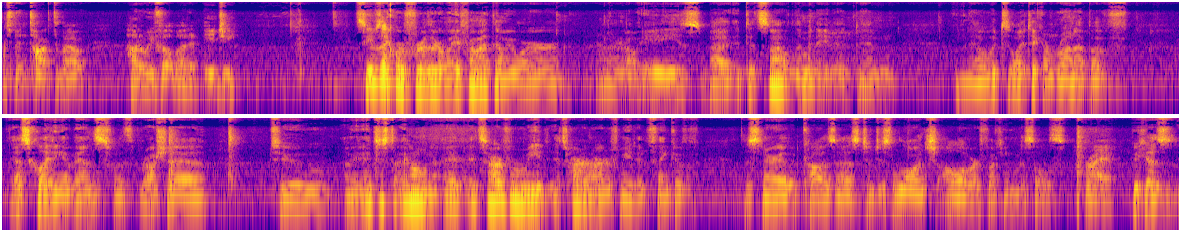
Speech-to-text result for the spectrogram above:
It's been talked about. How do we feel about it, Ag? Seems like we're further away from it than we were, I don't know, 80s, but it, it's not eliminated. And, you know, it would only take a run up of escalating events with Russia to. I mean, I just, I don't it's hard for me, it's harder and harder for me to think of the scenario that would cause us to just launch all of our fucking missiles. right. Because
